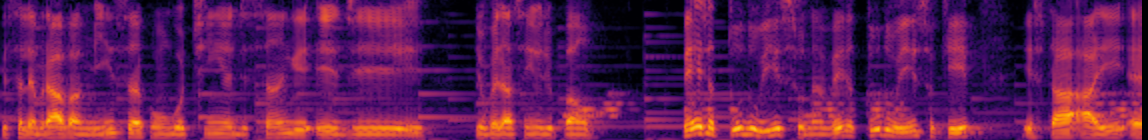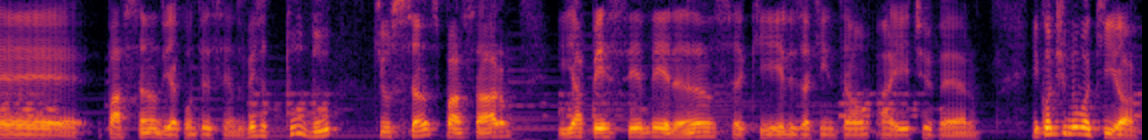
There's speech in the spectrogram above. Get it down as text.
que celebrava a missa com gotinha de sangue e de e um pedacinho de pão. Veja tudo isso, né? Veja tudo isso que está aí é, passando e acontecendo. Veja tudo que os santos passaram e a perseverança que eles aqui então aí tiveram. E continua aqui, ó.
